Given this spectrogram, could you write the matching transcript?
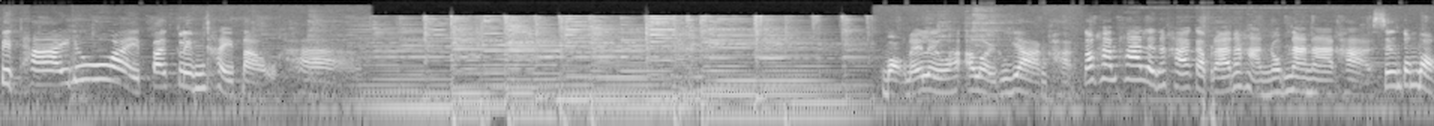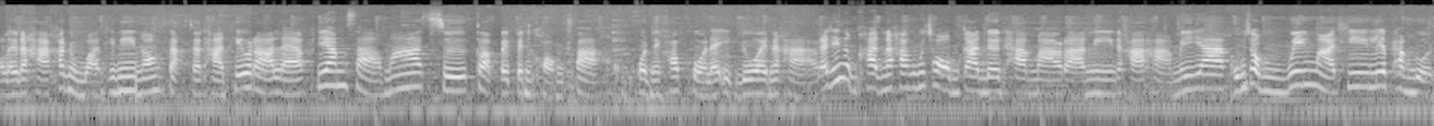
ปิดท้ายด้วยปลากริมไข่เต่าค่ะ บอกได้เลยว่าอร่อยทุกอย่างค่ะ ต้องห้ามพลาดเลยนะคะ กับร้านอาหารนบนานาค่ะ ซึ่งต้องบอกเลยนะคะ ขนมหวานที่นี่นอกจากจะทานที่ร้านแล้ว ยังสามารถซื้อกลับไปเป็นของฝากของคนในครอบครัวได้อีกด้วยนะคะ และที่สำคัญนะคะคุณผู้ชมการเดินทางมาร้านนี้นะคะ หาไม่ยากคุณผู้ชมวิ่งมาที่เรียบทางด่วน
